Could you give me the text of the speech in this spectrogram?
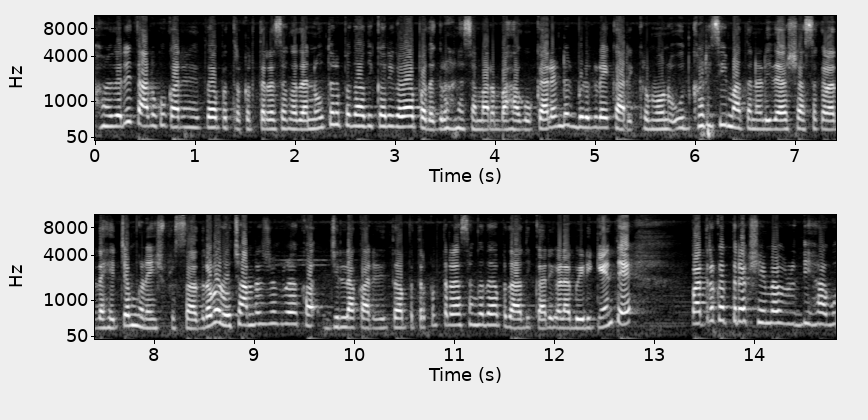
ಭವನದಲ್ಲಿ ತಾಲೂಕು ಕಾರ್ಯನಿರತ ಪತ್ರಕರ್ತರ ಸಂಘದ ನೂತನ ಪದಾಧಿಕಾರಿಗಳ ಪದಗ್ರಹಣ ಸಮಾರಂಭ ಹಾಗೂ ಕ್ಯಾಲೆಂಡರ್ ಬಿಡುಗಡೆ ಕಾರ್ಯಕ್ರಮವನ್ನು ಉದ್ಘಾಟಿಸಿ ಮಾತನಾಡಿದ ಶಾಸಕರಾದ ಎಚ್ ಎಂ ಗಣೇಶ್ ಪ್ರಸಾದ್ ರವರು, ಚಾಮರಾಜನಗರ ಜಿಲ್ಲಾ ಕಾರ್ಯನಿರತ ಪತ್ರಕರ್ತರ ಸಂಘದ ಪದಾಧಿಕಾರಿಗಳ ಬೇಡಿಕೆಯಂತೆ ಪತ್ರಕರ್ತರ ಕ್ಷೇಮಾಭಿವೃದ್ಧಿ ಹಾಗೂ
